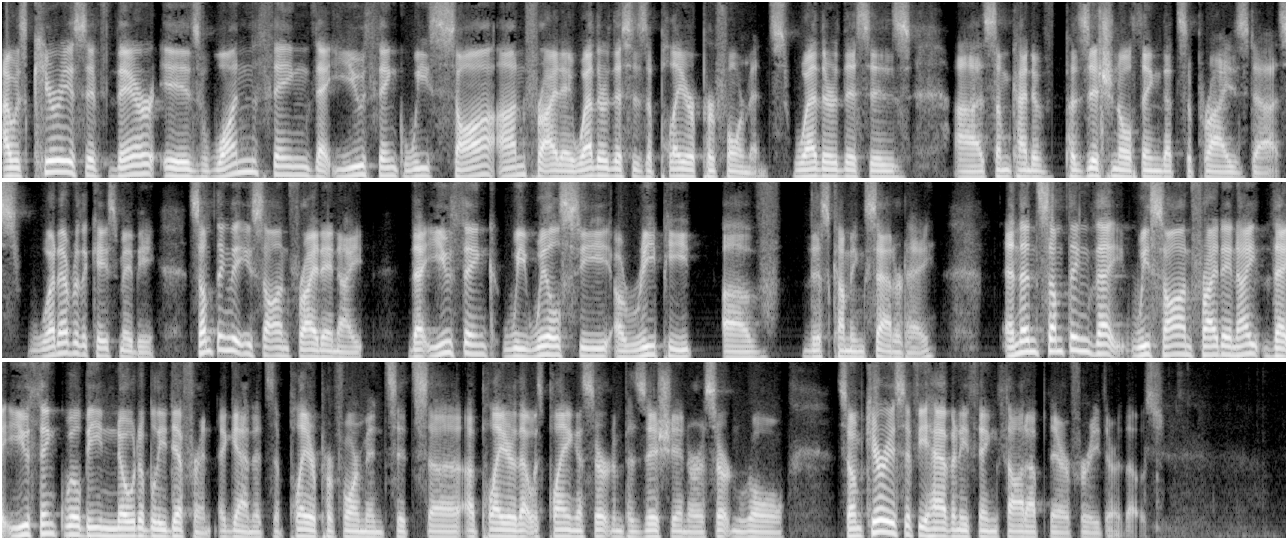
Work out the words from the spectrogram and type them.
I was curious if there is one thing that you think we saw on Friday, whether this is a player performance, whether this is uh, some kind of positional thing that surprised us, whatever the case may be, something that you saw on Friday night that you think we will see a repeat of this coming Saturday and then something that we saw on Friday night that you think will be notably different. Again, it's a player performance, it's a, a, player that was playing a certain position or a certain role. So I'm curious if you have anything thought up there for either of those.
